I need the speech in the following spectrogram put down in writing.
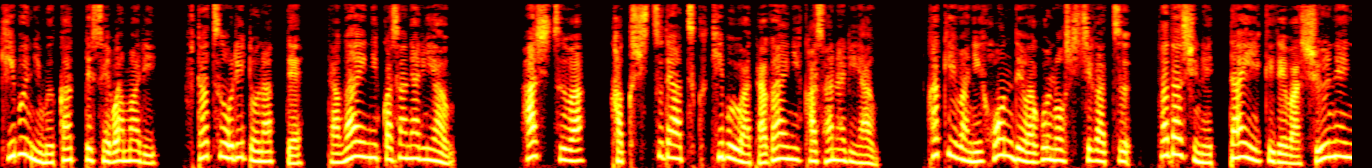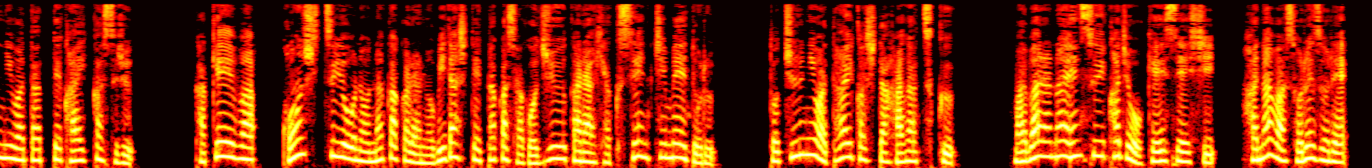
基部に向かって狭まり、二つ折りとなって互いに重なり合う。葉質は角質で厚く基部は互いに重なり合う。夏季は日本では5の7月、ただし熱帯域では周年にわたって開花する。花茎は根質葉の中から伸び出して高さ50から100センチメートル。途中には退化した葉がつく。まばらな円錐果状を形成し、花はそれぞれ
